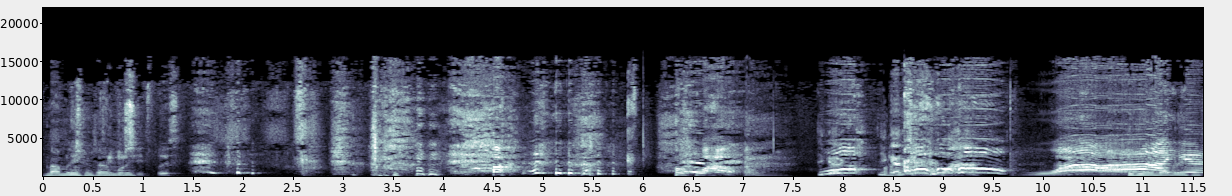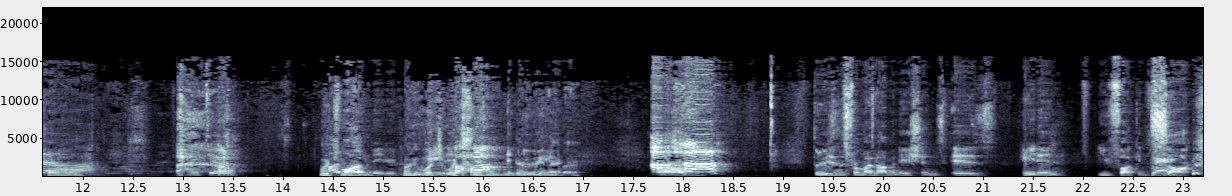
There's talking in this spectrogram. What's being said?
Nomination Take your ceremony. seats, please. wow. You got, you got to get in line. Wow. Taking their nomination ceremony. Me too. Which I've one? Who, which, which season you and got you, reenacted? Amber. Um, the reasons for my nominations is Hayden, you fucking suck.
